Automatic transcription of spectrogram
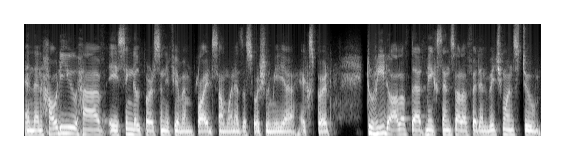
and then how do you have a single person, if you've employed someone as a social media expert, to read all of that, make sense out of it, and which ones to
